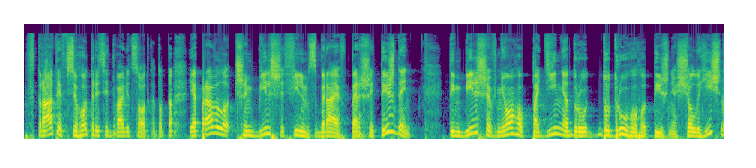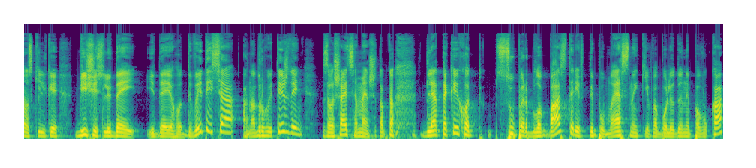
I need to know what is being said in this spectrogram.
втратив всього 32%. Тобто, як правило, чим більше фільм збирає в перший тиждень, тим більше в нього падіння до другого тижня, що логічно, оскільки більшість людей іде його дивитися, а на другий тиждень залишається менше. Тобто для таких от суперблокбастерів, типу месників або людини павука,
